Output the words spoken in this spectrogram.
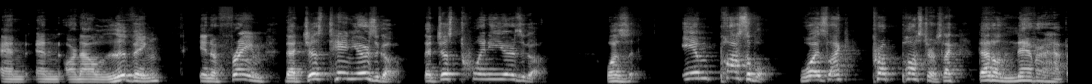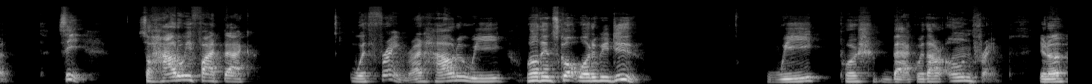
and and are now living in a frame that just 10 years ago that just 20 years ago was impossible was like preposterous like that'll never happen see so how do we fight back with frame right how do we well then scott what do we do we push back with our own frame you know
